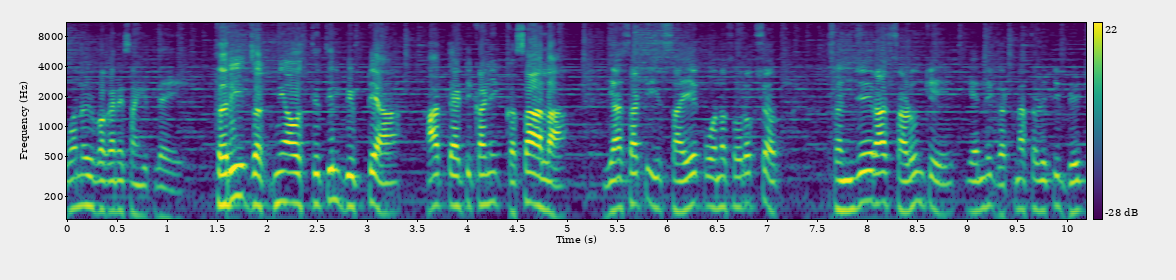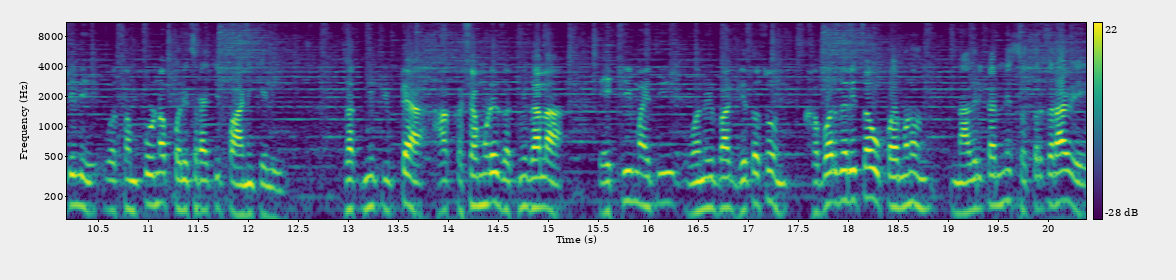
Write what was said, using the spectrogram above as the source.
वन विभागाने सांगितले आहे. तरी जखमी अवस्थेतील बिबट्या हा त्या ठिकाणी कसा आला यासाठी सहाय्यक वनसंरक्षक संजय राज साळुंके यांनी घटनास्थळाची भेट दिली व संपूर्ण परिसराची पाहणी केली. जखमी बिबट्या हा कशामुळे जखमी झाला याची माहिती वन विभाग घेत असून खबरदारीचा उपाय म्हणून नागरिकांनी सतर्क राहावे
